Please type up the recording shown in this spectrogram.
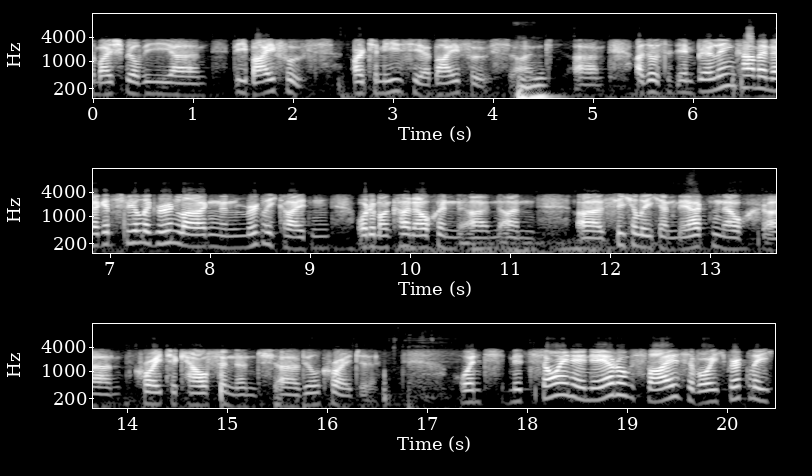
Zum Beispiel wie, äh, wie Beifuß, Artemisia Beifuß. Mhm. Und ähm, Also in Berlin kann man, da gibt es viele Grünlagen und Möglichkeiten. Oder man kann auch an, an, an äh, sicherlich an Märkten auch äh, Kräuter kaufen und äh, Wildkräuter. Und mit so einer Ernährungsweise, wo ich wirklich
